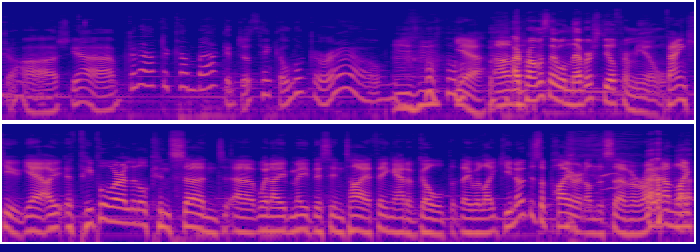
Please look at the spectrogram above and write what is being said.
gosh. Yeah, I'm gonna have to come back and just take a look around. Mhm, yeah, um, I promise I will never steal from you. Thank you. Yeah, I, uh, people were a little concerned uh, when I made this entire thing out of gold that they were like, you know, there's a pirate on the server, right? And I'm like,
